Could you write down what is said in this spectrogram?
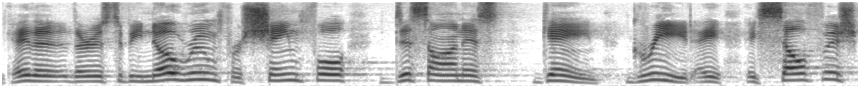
Okay, the, there is to be no room for shameful, dishonest gain, greed, a, a selfish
